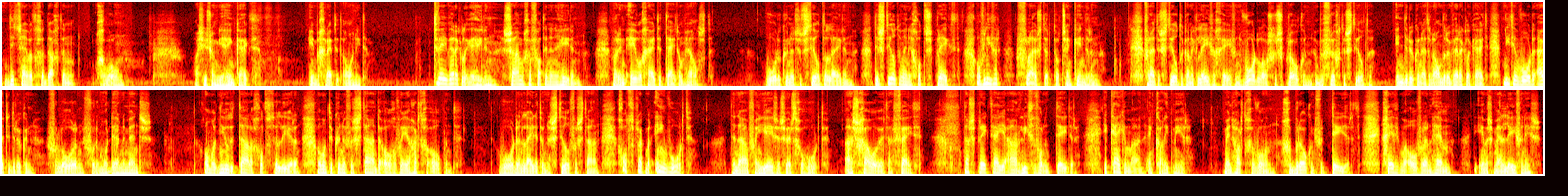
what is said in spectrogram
Dit zijn wat gedachten gewoon. Als je zo om je heen kijkt. En je begrijpt het allemaal niet. Twee werkelijkheden, samengevat in een heden, waarin eeuwigheid de tijd omhelst. Woorden kunnen tot stilte leiden, de stilte waarin God spreekt, of liever fluistert tot zijn kinderen. Vanuit de stilte kan ik leven geven, woordeloos gesproken, een bevruchte stilte. Indrukken uit een andere werkelijkheid, niet in woorden uit te drukken, verloren voor de moderne mens. Om opnieuw de talen Gods te leren, om hem te kunnen verstaan, de ogen van je hart geopend. Woorden leiden tot een stil verstaan. God sprak maar één woord. De naam van Jezus werd gehoord. Aanschouwen werd een feit. Dan spreekt hij je aan, liefdevol en teder. Ik kijk hem aan en kan niet meer. Mijn hart gewonnen, gebroken, vertederd, geef ik me over aan hem, die immers mijn leven is.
